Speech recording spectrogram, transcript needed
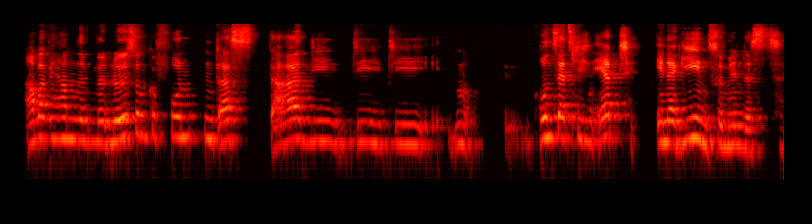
Aber wir haben eine Lösung gefunden, dass da die, die, die grundsätzlichen Erdenergien zumindest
